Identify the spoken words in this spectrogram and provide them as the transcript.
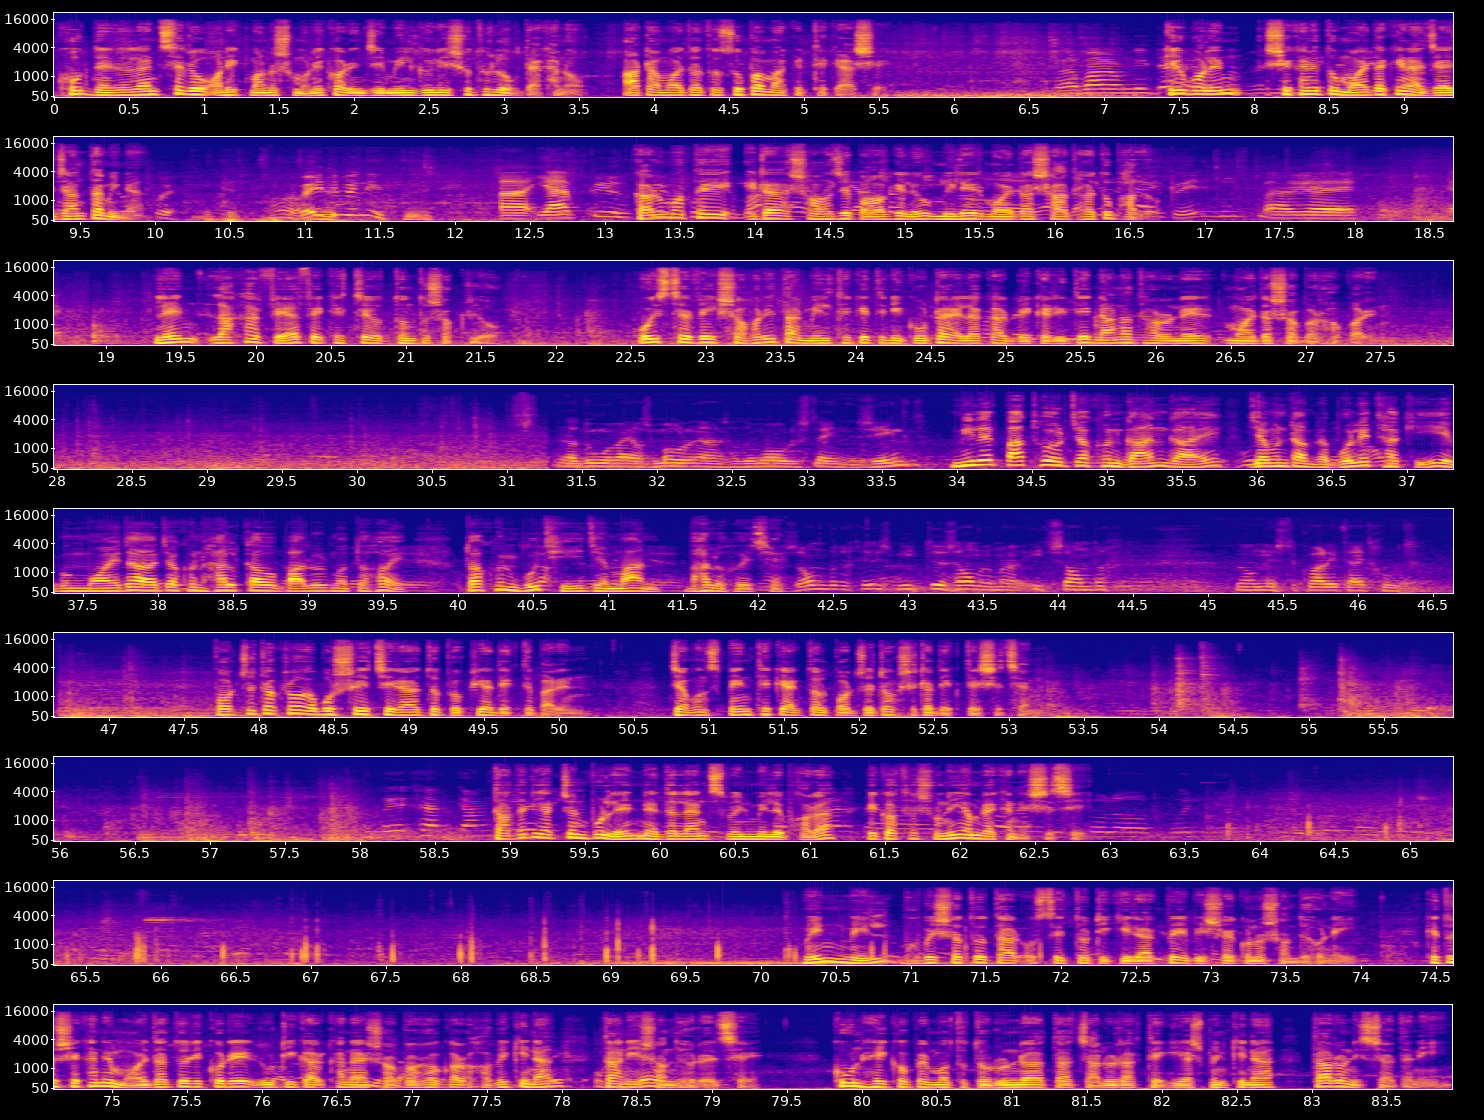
খোদ নেদারল্যান্ডসেরও অনেক মানুষ মনে করেন যে মিলগুলি শুধু লোক দেখানো আটা ময়দা তো সুপারমার্কেট থেকে আসে। কেউ বলেন, সেখানে তো ময়দা কেনা যায়, জানতামই না। কারও মতে, এটা সহজে পাওয়া গেলেও মিলের ময়দার স্বাদ হয়তো ভালো। লেন লাখার ফেয়াফ এক্ষেত্রে অত্যন্ত সক্রিয়। ওয়েস্টারভিক শহরে তার মিল থেকে তিনি গোটা এলাকার বেকারিতে নানা ধরনের ময়দা সরবরাহ করেন। Dat noemen wij als molenaars dat de molensteen zingt. মিলের পাথর যখন গান গায় যেমনটা আমরা বলে থাকি এবং ময়দা যখন হালকা ও বালুর মতো হয় তখন বুঝি যে মান ভালো হয়েছে zanderig is, niet te zanderig, maar iets zandig, dan is de kwaliteit goed. পর্যটকরাও অবশ্যই চিরায়ত প্রক্রিয়া দেখতে পারেন যেমন স্পেন থেকে একদল পর্যটক সেটা দেখতে এসেছেন তাদেরই একজন বললেন, নেদারল্যান্ডস উইন্ডমিলে ভরা, এ কথা শুনেই আমরা এখানে এসেছি। উইন্ডমিল ভবিষ্যতেও তার অস্তিত্ব টিকিয়ে রাখবে এ বিষয়ে কোনো সন্দেহ নেই। কিন্তু সেখানে ময়দা তৈরি করে রুটি কারখানায় সরবরাহ করা হবে কিনা, তা নিয়ে সন্দেহ রয়েছে। কোন হেইকোপের মতো তরুণরা তা চালু রাখতে এগিয়ে আসবেন কিনা, তারও নিশ্চয়তা নেই।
